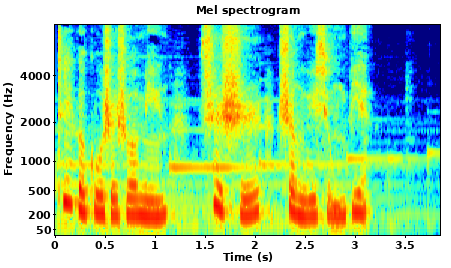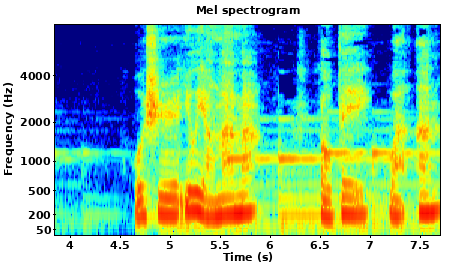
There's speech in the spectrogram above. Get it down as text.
这个故事说明事实胜于雄辩。我是悠扬妈妈，宝贝晚安。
